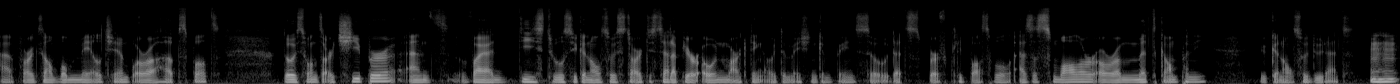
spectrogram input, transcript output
uh, for example, Mailchimp or a HubSpot. Those ones are cheaper, and via these tools, you can also start to set up your own marketing automation campaigns. So that's perfectly possible. As a smaller or a mid company, you can also do that. Mhm,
